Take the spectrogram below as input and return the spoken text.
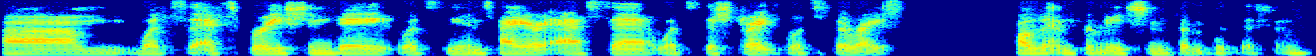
Um, what's the expiration date? What's the entire asset? What's the strike? What's the right? All the information for the position.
